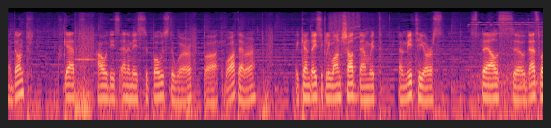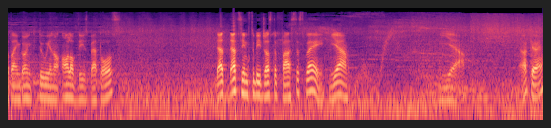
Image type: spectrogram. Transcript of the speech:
I don't get how this enemy is supposed to work, but whatever. We can basically one-shot them with a meteor spell, so that's what I'm going to do in all of these battles. That that seems to be just the fastest way, yeah. Yeah. Okay.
